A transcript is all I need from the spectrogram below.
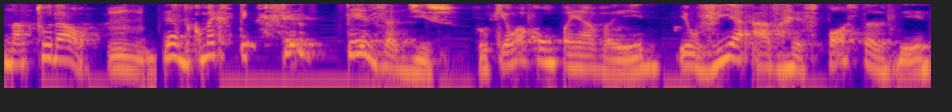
natural. Uhum. Leandro, como é que você tem certeza disso? Porque eu acompanhava ele, eu via as respostas dele,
